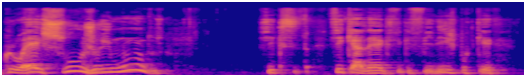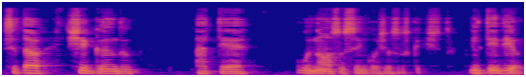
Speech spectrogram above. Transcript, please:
cruéis, sujos, imundos, fique, fique alegre, fique feliz, porque você está chegando até o nosso Senhor Jesus Cristo. Entendeu?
